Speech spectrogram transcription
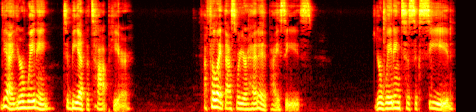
yeah, you're waiting to be at the top here. I feel like that's where you're headed, Pisces. You're waiting to succeed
